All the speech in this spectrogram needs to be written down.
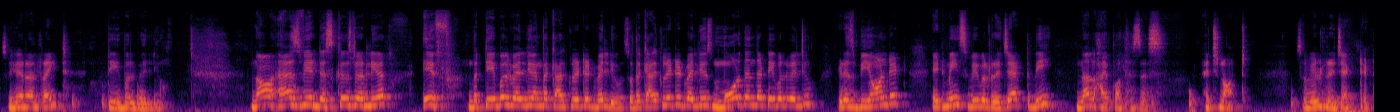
So here I'll write table value. Now as we had discussed earlier, if the table value and the calculated value, so the calculated value is more than the table value, it is beyond it, it means we will reject the null hypothesis, H naught. So we will reject it.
